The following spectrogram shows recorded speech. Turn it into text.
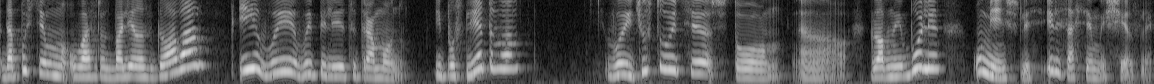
допустим, у вас разболелась голова, и вы выпили цитрамон. И после этого вы чувствуете, что э, головные боли уменьшились или совсем исчезли.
